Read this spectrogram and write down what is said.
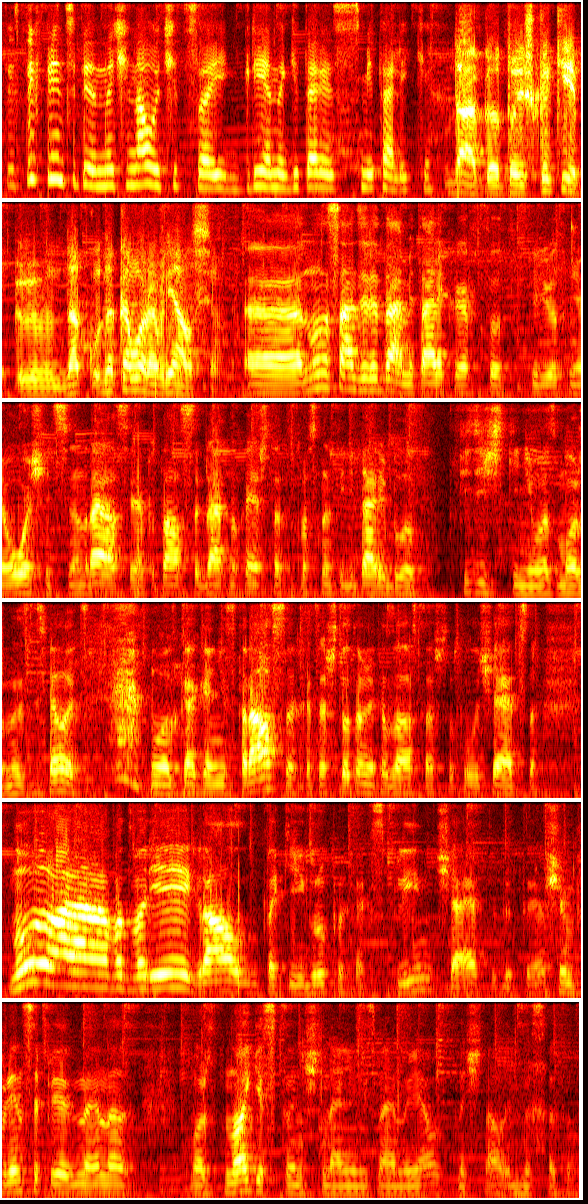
То есть ты, в принципе, начинал учиться игре на гитаре с металлики. Да, то есть какие, э, на, на кого равнялся? Э, ну, на самом деле, да, Металлика в тот период мне очень сильно нравился. Я пытался играть, но, конечно, это просто на этой гитаре было физически невозможно сделать. Ну, вот как я не старался, хотя что-то мне казалось, так, что получается. Ну, а во дворе играл такие группы, как Сплин, Чайф, ТДТ. В общем, в принципе, наверное, может, многие с этого начинали, не знаю, но я вот начинал именно с этого.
